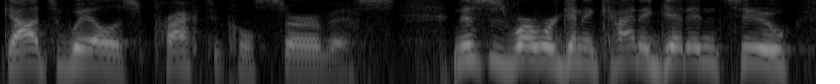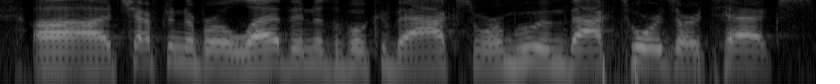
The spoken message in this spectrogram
God's will is practical service. And this is where we're going to kind of get into uh, chapter number 11 of the book of Acts, and we're moving back towards our text.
